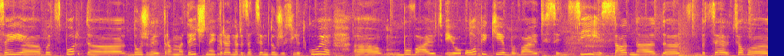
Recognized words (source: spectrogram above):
Цей е, вид спорту е, дуже травматичний. Тренер за цим дуже слідкує. Е, Бувають і опіки, бувають і синці, і садна. Без цього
